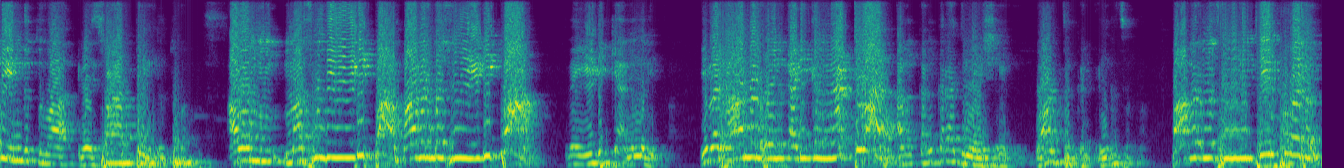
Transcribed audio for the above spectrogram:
சவுண்ட் இந்துத்துவா இவன் சாப்பிட்டு இந்துத்துவா அவன் மசூதி இடிப்பான் பாபர் மசூதி இடிப்பான். இவன் இடிக்க அனுமதிப்பான். இவர் ராமர் கோயிலுக்கு அடிக்கல் நாட்டுவார். அவன் கங்கராச்சுலேஷன் வாழ்த்துக்கள் என்று சொன்னான் பாபர் மசூதிக்கு தீர்ப்பு வரும்.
